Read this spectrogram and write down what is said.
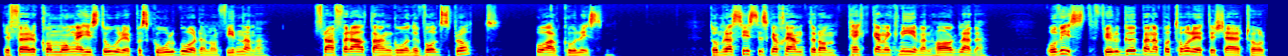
Det förekom många historier på skolgården om finnarna, framförallt angående våldsbrott och alkoholism. De rasistiska skämten om pecka med kniven haglade. Och visst, fyllgubbarna på torget i Kärrtorp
